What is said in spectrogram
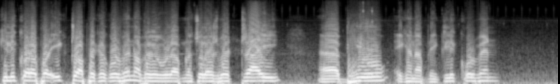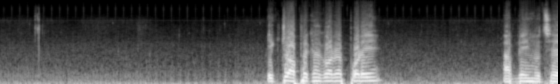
ক্লিক করার পর একটু অপেক্ষা করবেন, অপেক্ষা করে আপনার চলে আসবে ট্রাই ভিও, এখানে আপনি ক্লিক করবেন। একটু অপেক্ষা করার পরে আপনি হচ্ছে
